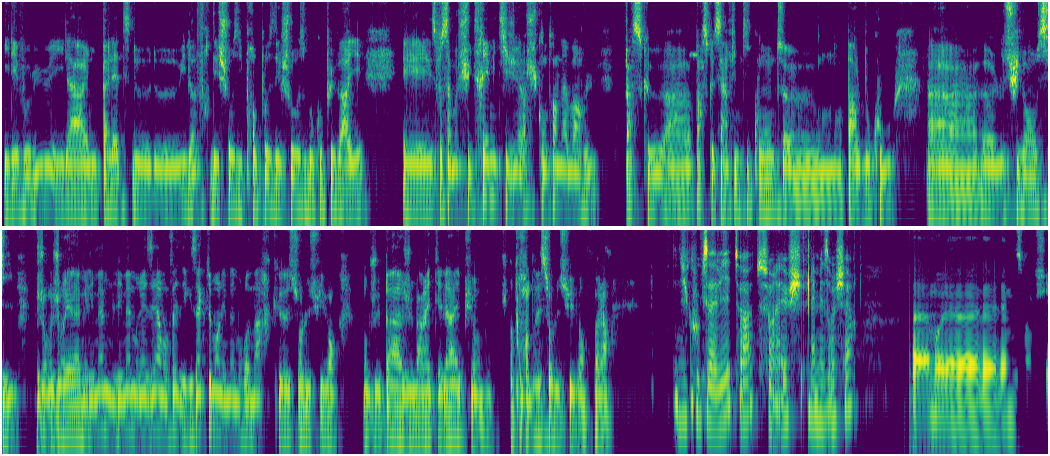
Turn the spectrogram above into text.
il évolue et il a une palette de, il offre des choses, il propose des choses beaucoup plus variées. Et c'est pour ça, moi, je suis très mitigé. Alors, je suis content de l'avoir vu parce que parce que c'est un film qui compte, on en parle beaucoup. le suivant aussi, j'aurais les mêmes les mêmes réserves en fait, exactement les mêmes remarques sur le suivant. Donc je vais pas, je vais m'arrêter là et puis je reprendrai sur le suivant. Voilà. Du coup, Xavier, toi, sur la, la Maison Usher? Bah, Moi, la, Maison Usher,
